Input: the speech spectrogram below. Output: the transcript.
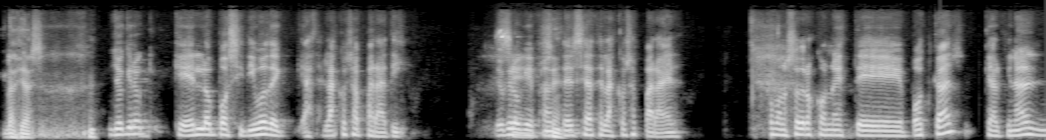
Gracias. yo creo que es lo positivo de hacer las cosas para ti. Yo creo Sí, que francés se hace las cosas para él. Como nosotros con este podcast, que al final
